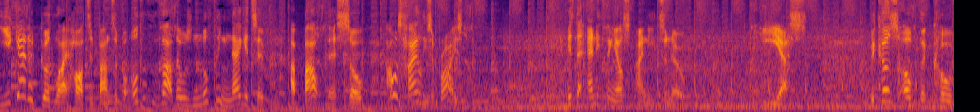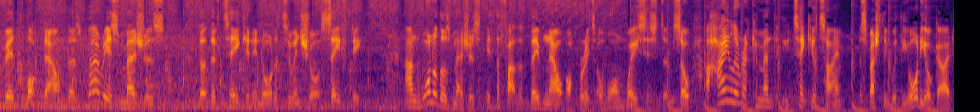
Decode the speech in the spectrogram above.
You get a good light-hearted banter, but other than that, there was nothing negative about this, so I was highly surprised. Is there anything else I need to know? Yes. Because of the COVID lockdown, there's various measures that they've taken in order to ensure safety. And one of those measures is the fact that they've now operate a one-way system. So I highly recommend that you take your time, especially with the audio guide,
